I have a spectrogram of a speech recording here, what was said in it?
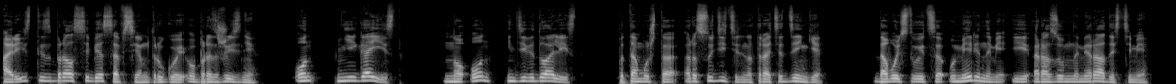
Арист избрал себе совсем другой образ жизни. Он не эгоист, но он индивидуалист, потому что рассудительно тратит деньги, довольствуется умеренными и разумными радостями,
